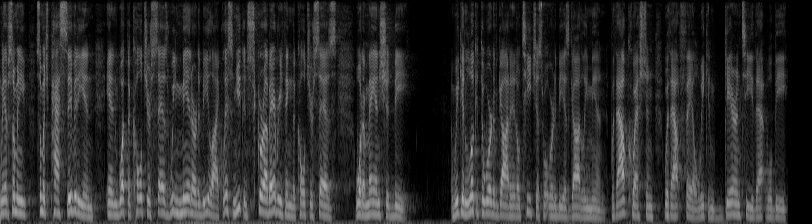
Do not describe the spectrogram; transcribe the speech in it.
we have so many, so much passivity in, in what the culture says we men are to be like. Listen, you can scrub everything the culture says what a man should be. And we can look at the Word of God and it'll teach us what we're to be as godly men. Without question, without fail. We can guarantee that will be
